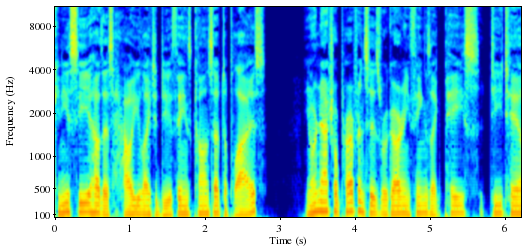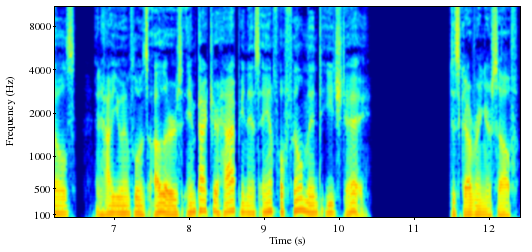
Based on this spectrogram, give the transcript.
can you see how this how you like to do things concept applies? Your natural preferences regarding things like pace, details, and how you influence others impact your happiness and fulfillment each day. Discovering yourself.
